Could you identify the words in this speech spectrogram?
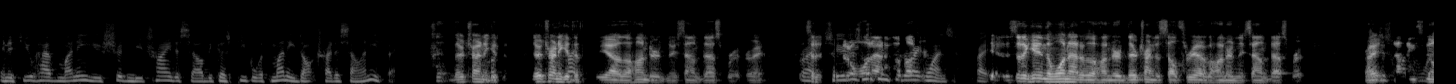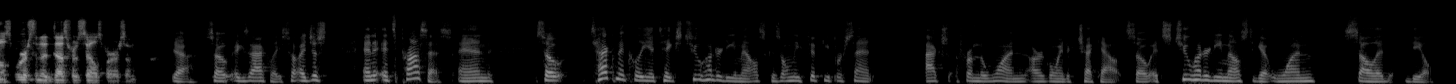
And if you have money, you shouldn't be trying to sell because people with money don't try to sell anything. They're trying to get they're trying to get the three out of the hundred and they sound desperate, right? Right. So, so you're just looking for the, right ones. Right. Yeah. Instead of getting the one out of the hundred, they're trying to sell three out of a hundred and they sound desperate. Right. Nothing smells worse than a desperate salesperson. Yeah. So exactly. So I just and it's process. And so technically it takes 200 emails because only 50% actually from the one are going to check out. So it's 200 emails to get one solid deal.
